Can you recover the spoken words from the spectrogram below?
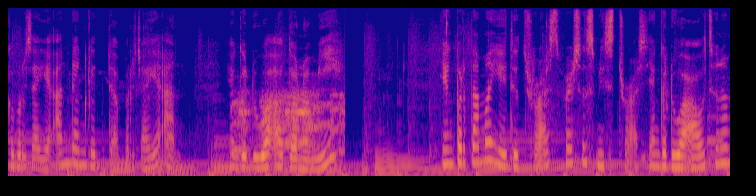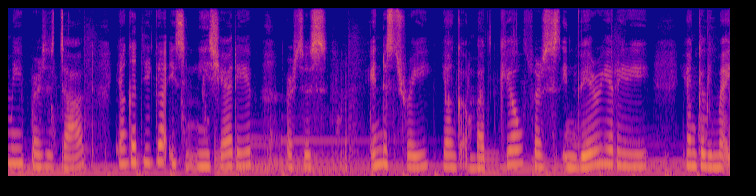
kepercayaan dan ketidakpercayaan. Yang kedua, autonomi. Yang pertama yaitu trust versus mistrust. Yang kedua, autonomy versus doubt. Yang ketiga is initiative versus industry. Yang keempat, guilt versus inferiority. Yang kelima,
